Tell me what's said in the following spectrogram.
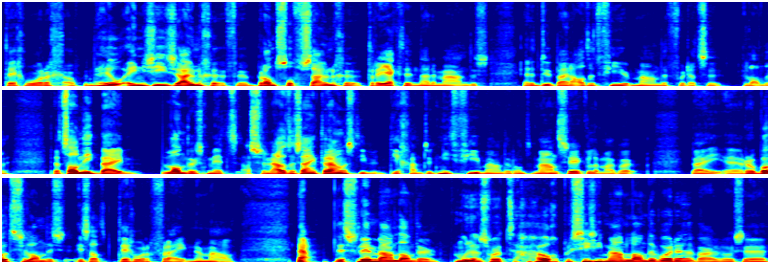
tegenwoordig op een heel energiezuinige, eh, brandstofzuinige trajecten naar de maan. Dus, en het duurt bijna altijd vier maanden voordat ze landen. Dat zal niet bij landers met astronauten zijn trouwens. Die, die gaan natuurlijk niet vier maanden rond de maan cirkelen. Maar bij, uh, robotische landers is dat tegenwoordig vrij normaal. Nou, de slimmaanlander moet een soort hoge precisie-maanlander worden. Waardoor ze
